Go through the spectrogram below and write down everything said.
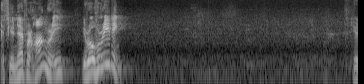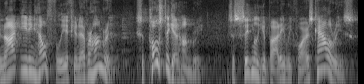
If you're never hungry, you're overeating. You're not eating healthfully if you're never hungry. You're supposed to get hungry. It's a signal your body requires calories.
